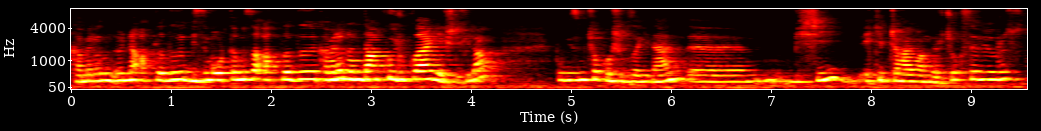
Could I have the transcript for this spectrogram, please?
kameranın önüne atladı, bizim ortamıza atladı, kameranın önünden kuyruklar geçti filan. Bu bizim çok hoşumuza giden e, bir şey. Ekipçe hayvanları çok seviyoruz.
